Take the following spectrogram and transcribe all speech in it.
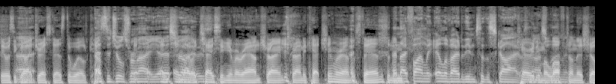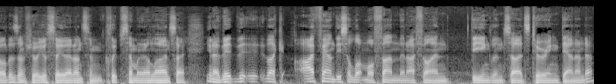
there was a guy uh, dressed as the World Cup, as the Jules Rimet, yeah, and, that's and right. they were chasing him around, trying trying to catch him around the stands, and, and they finally elevated him to the sky. It was a carried nice him aloft moment. on their shoulders. I'm sure you'll see that on some clips somewhere online. So you know, they they like I found this a lot more fun than I find the England sides touring down under.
